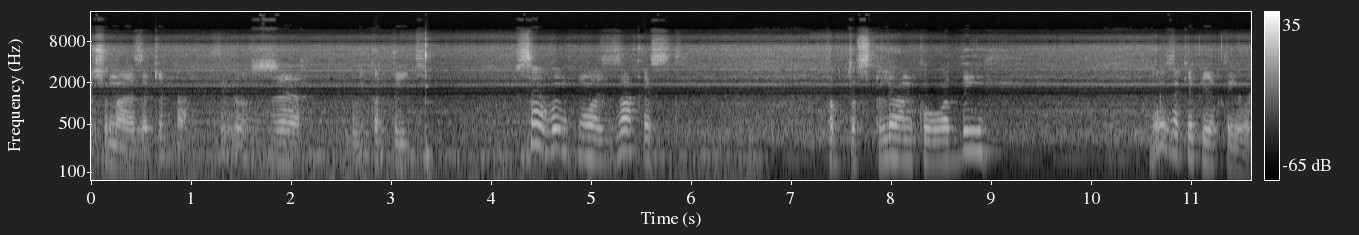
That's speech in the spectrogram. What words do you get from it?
Починає закипати, вже булькотить. Все, вимкнулось захист, тобто склянку води. Ну і закип'ятили.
